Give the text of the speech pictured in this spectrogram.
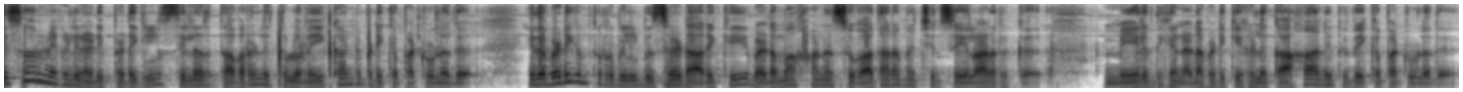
விசாரணைகளின் அடிப்படையில் சிலர் தவறளித்துள்ளமை கண்டுபிடிக்கப்பட்டுள்ளது. இந்த விடயம் தொடர்பில் விசேட அறிக்கை வடமாகாண சுகாதார அமைச்சின் செயலாளருக்கு மேலதிக நடவடிக்கைகளுக்காக அனுப்பி வைக்கப்பட்டுள்ளது.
